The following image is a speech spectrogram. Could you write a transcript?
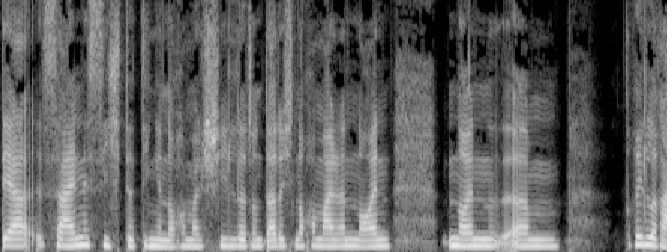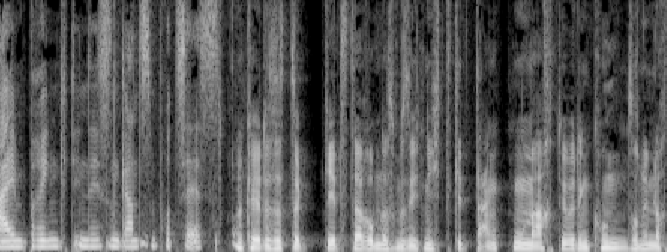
der seine Sicht der Dinge noch einmal schildert und dadurch noch einmal einen neuen, neuen ähm, Drill reinbringt in diesen ganzen Prozess. Okay, das heißt, da geht es darum, dass man sich nicht Gedanken macht über den Kunden, sondern ihn auch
